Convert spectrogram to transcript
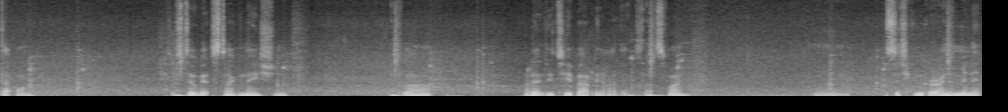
that one. So I still get stagnation. But I don't do too badly either, so that's fine. Um, the city can grow in a minute.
